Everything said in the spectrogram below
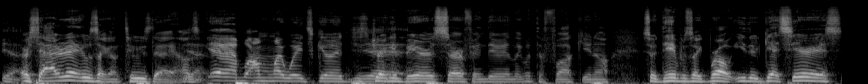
Yeah. or Saturday, it was like on Tuesday. I was Yeah. like, "Yeah, but my weight's good. Just Yeah. drinking beers, surfing, dude. Like, what the fuck, you know?" So Dave was like, "Bro, either get serious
